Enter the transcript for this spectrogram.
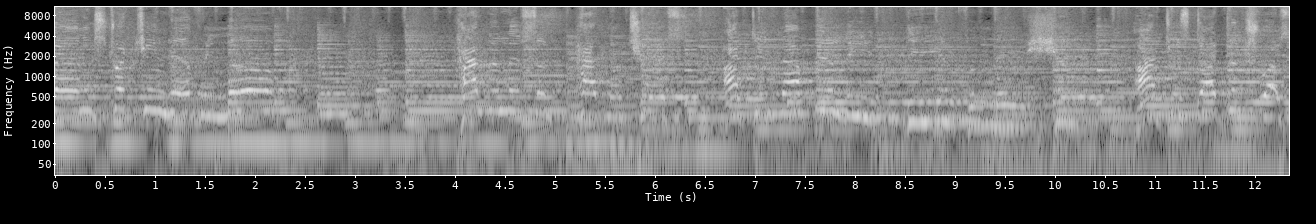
Standing, stretching every nerve. Had to listen, had no choice. I did not believe the information. I just had to trust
